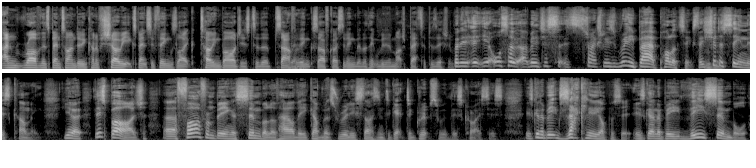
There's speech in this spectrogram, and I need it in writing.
and rather than spend time doing kind of showy, expensive things like towing barges to the south of Eng- south coast of England, I think we'd be in a much better position. But it, it also, I mean, it just it strikes me as really bad politics. They should have seen this coming. You know, this barge, uh, far from being a symbol of how the government's really starting to get to grips with this crisis, is going to be exactly the opposite. Is going to be the symbol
